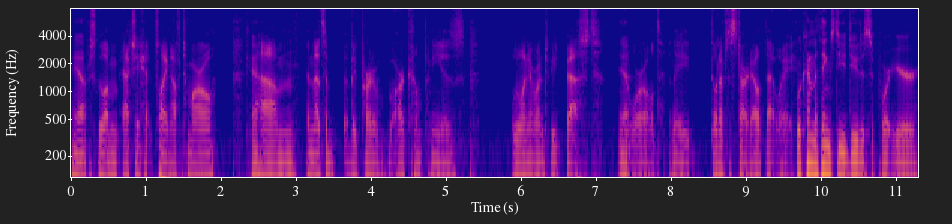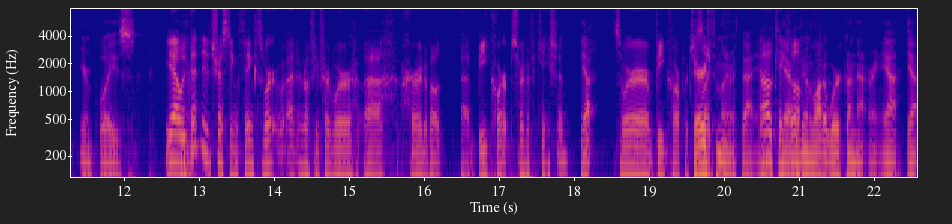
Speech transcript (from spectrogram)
yeah. for school. I'm actually head, flying off tomorrow, Okay. um, and that's a, a big part of our company is we want everyone to be best in Yeah. the world, and they don't have to start out that way. What kind of things do you do to support your your employees? Yeah, we've Yeah. got an interesting thing because we're I don't know if you've heard we're uh, heard about uh, B Corp certification. Yeah. So we're a B Corp, which Very is like familiar with that. Yeah. Okay, yeah, cool. We're doing a lot of work on that right. Yeah, yeah.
